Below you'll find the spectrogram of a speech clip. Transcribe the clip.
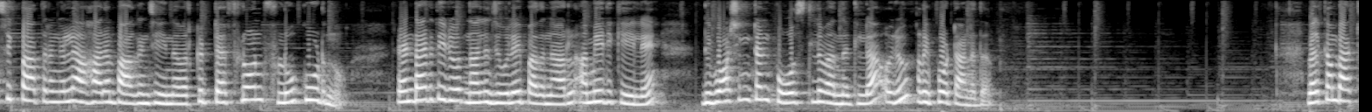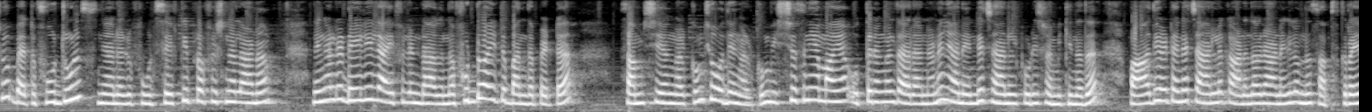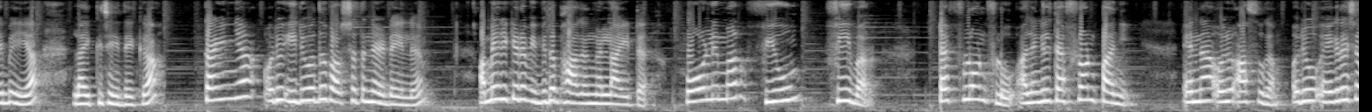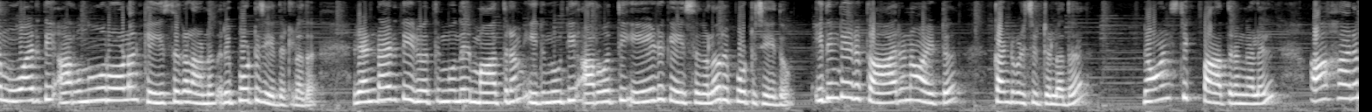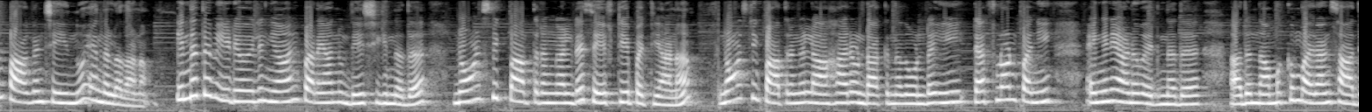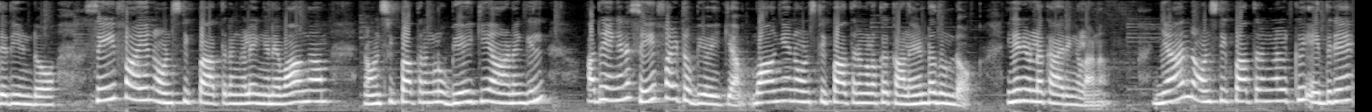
Stick പാത്രങ്ങളിൽ ആഹാരം പാകം ചെയ്യുന്നവർക്ക് ടെഫ്ലോൺ ഫ്ലൂ കൂടുന്നു. രണ്ടായിരത്തി ഇരുപത്തിനാല് ജൂലൈ പതിനാറിൽ അമേരിക്കയിലെ ദി വാഷിങ്ടൺ പോസ്റ്റിൽ വന്നിട്ടുള്ള ഒരു റിപ്പോർട്ടാണിത്. Welcome back to better food rules. ഞാനൊരു ഫുഡ് സേഫ്റ്റി പ്രൊഫഷണലാണ്. നിങ്ങളുടെ ഡെയിലി ലൈഫിൽ ഉണ്ടാകുന്ന ഫുഡുമായിട്ട് ബന്ധപ്പെട്ട് സംശയങ്ങൾക്കും ചോദ്യങ്ങൾക്കും വിശ്വസനീയമായ ഉത്തരങ്ങൾ തരാനാണ് ഞാൻ എന്റെ ചാനൽ കൂടി ശ്രമിക്കുന്നത്. അപ്പോൾ ആദ്യമായിട്ട് എന്റെ ചാനൽ കാണുന്നവരാണെങ്കിൽ ഒന്ന് സബ്സ്ക്രൈബ് ചെയ്യുക ലൈക്ക് ചെയ്തേക്കുക. കഴിഞ്ഞ ഒരു ഇരുപത് വർഷത്തിനിടയിൽ അമേരിക്കയുടെ വിവിധ ഭാഗങ്ങളിലായിട്ട് polymer fume fever Teflon flu അല്ലെങ്കിൽ ടെഫ്ലോൺ പനി എന്ന ഒരു അസുഖം ഒരു ഏകദേശം മൂവായിരത്തി അറുന്നൂറോളം കേസുകളാണ് റിപ്പോർട്ട് ചെയ്തിട്ടുള്ളത്. രണ്ടായിരത്തി ഇരുപത്തി മൂന്നിൽ മാത്രം ഇരുന്നൂറ്റി അറുപത്തി ഏഴ് കേസുകൾ റിപ്പോർട്ട് ചെയ്തു. ഇതിന്റെ ഒരു കാരണമായിട്ട് കണ്ടുപിടിച്ചിട്ടുള്ളത് നോൺ സ്റ്റിക് പാത്രങ്ങളിൽ ആഹാരം പാകം ചെയ്യുന്നു എന്നുള്ളതാണ്. ഇന്നത്തെ വീഡിയോയിൽ ഞാൻ പറയാൻ ഉദ്ദേശിക്കുന്നത് നോൺ സ്റ്റിക് പാത്രങ്ങളുടെ സേഫ്റ്റിയെ പറ്റിയാണ്. നോൺ സ്റ്റിക് പാത്രങ്ങളിൽ ആഹാരം ഉണ്ടാക്കുന്നത് കൊണ്ട് ഈ ടെഫ്ലോൺ പനി എങ്ങനെയാണ് വരുന്നത്? അത് നമുക്കും വരാൻ സാധ്യതയുണ്ടോ? സേഫായ നോൺ സ്റ്റിക് പാത്രങ്ങൾ എങ്ങനെ വാങ്ങാം? നോൺ സ്റ്റിക് പാത്രങ്ങൾ ഉപയോഗിക്കുകയാണെങ്കിൽ അത് എങ്ങനെ സേഫായിട്ട് ഉപയോഗിക്കാം? വാങ്ങിയ നോൺ സ്റ്റിക് പാത്രങ്ങളൊക്കെ കളയേണ്ടതുണ്ടോ? ഇങ്ങനെയുള്ള കാര്യങ്ങളാണ്. ഞാൻ നോൺ സ്റ്റിക്ക് പാത്രങ്ങൾക്ക് എതിരെ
